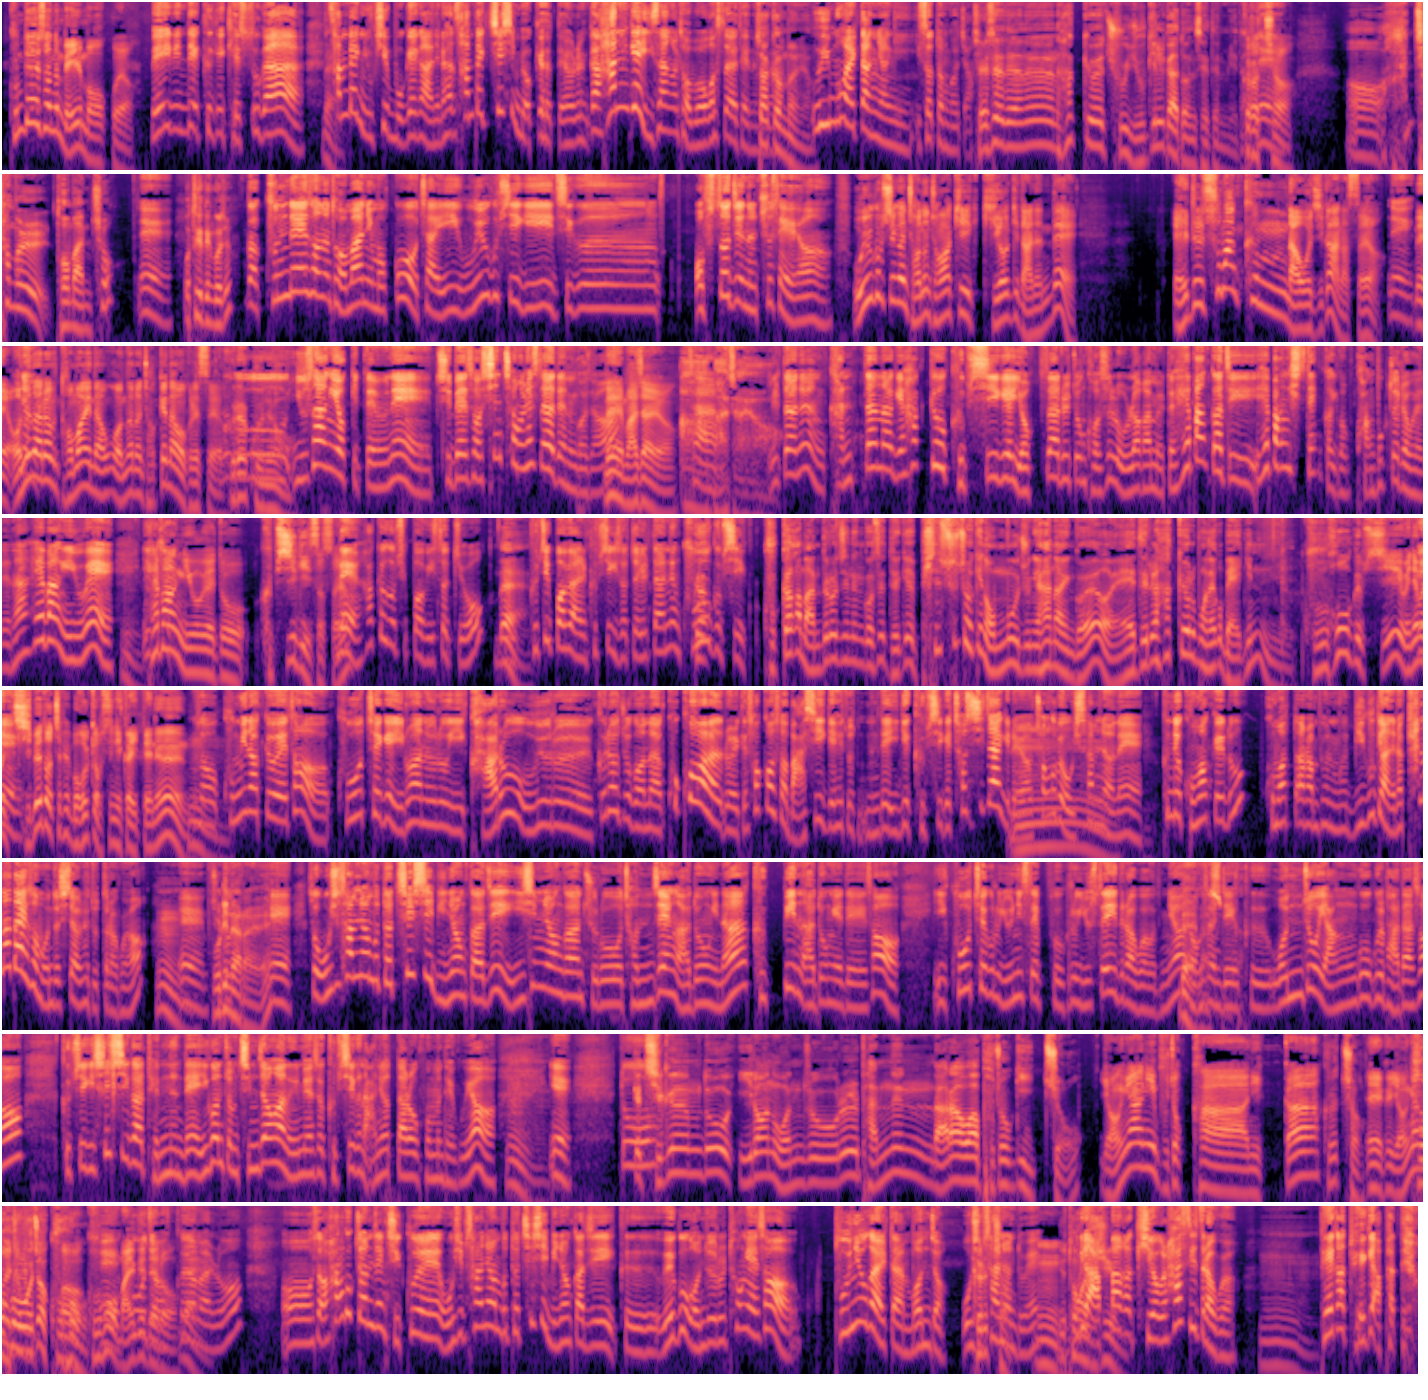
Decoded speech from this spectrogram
군대에서는 매일 먹었고요. 매일인데 그게 개수가 네. 365개가 아니라 한 370 몇 개였대요. 그러니까 한 개 이상을 더 먹었어야 되는 거예요. 잠깐만요. 의무 할당량이 있었던 거죠. 제 세대는 학교에 주 6일 가던 세대입니다. 그렇죠. 어, 한참을 더 많죠? 네. 어떻게 된 거죠? 그러니까 군대에서는 더 많이 먹고 자, 이 우유 급식이 지금 없어지는 추세예요. 우유 급식은 저는 정확히 기억이 나는데 애들 수만큼 나오지가 않았어요. 네. 네, 어느 날은 더 많이 나오고 어느 날은 적게 나오고 그랬어요. 그리고 유상이었기 때문에 집에서 신청을 했어야 되는 거죠. 네, 맞아요. 아, 자, 맞아요. 일단은 간단하게 학교 급식의 역사를 좀 거슬러 올라가면 일단 해방까지 해방 시대, 그러니까 이건 광복절이라고 해야 되나? 해방 이후에 이 해방 이후에도 급식이 있었어요. 네, 학교 급식법이 있었죠. 네. 급식법이 아닌 급식이 있었죠. 일단은 구호 급식. 국가가 만들어지는 것에 되게 필수적인 업무 중에 하나인 거예요. 애들을 학교를 보내고 먹이는 일. 구 호급식 왜냐면 네. 집에도 어차피 먹을 게 없으니까 이때는 그래서 국민학교에서 구호책의 일환으로 이 가루 우유를 끓여주거나 코코아를 이렇게 섞어서 마시게 해줬는데 이게 급식의 첫 시작이래요. 음. 1953년에. 근데 고맙게도 고맙다라는 표현은 미국이 아니라 캐나다에서 먼저 시작을 해줬더라고요. 음, 예, 우리나라에. 예. 그래서 53년부터 72년까지 20년간 주로 전쟁 아동이나 극빈 아동에 대해서 이 구호책으로 유니세프 그리고 USAID라고 하거든요. 네, 여기서 이제 맞습니다. 그 원조 양곡을 받아서 급식이 실시가 됐는데 이건 좀 진정한 의미에서 급식은 아니었다라고 보면 되고요. 음. 예. 또 그러니까 지금도 이런 원조를 받는 나라와 부족이 있죠. 영양이 부족하니 까 그렇죠. 예, 그 영양을 구호죠, 좀, 구호. 어, 구호 네, 말 구호죠. 그대로. 그야말로. 어, 그래서 한국 전쟁 직후에 54년부터 72년까지 그 외국 원조를 통해서 분유가 일단 먼저 54년도에 음. 우리. 아빠가 기억을 하시더라고요. 음. 배가 되게 아팠대요.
